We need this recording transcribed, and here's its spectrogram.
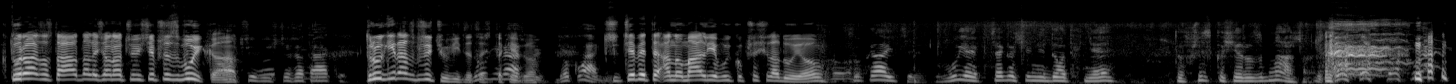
Która została odnaleziona oczywiście przez wujka. Oczywiście, że tak. Drugi raz w życiu widzę coś Drugi takiego. raz, Dokładnie. Czy ciebie te anomalie wujku prześladują? Słuchajcie, wujek czego się nie dotknie, to wszystko się rozmnaża.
